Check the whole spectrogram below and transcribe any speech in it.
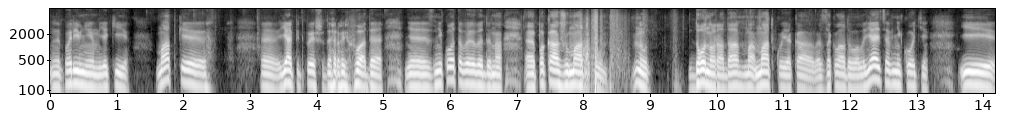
е, порівнюємо, які матки. Е, Я підпишу, де ройова, де е, з Нікота виведена. Е, Покажу матку, ну, донора, да, матку, яка закладувала яйця в Нікоті. І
